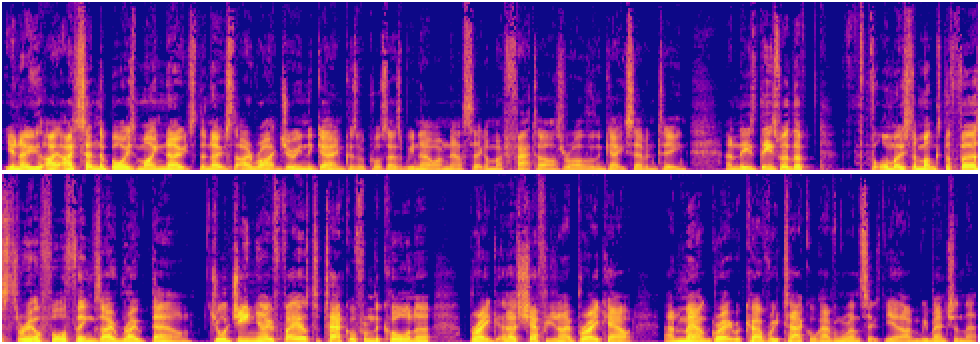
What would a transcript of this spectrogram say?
you know, I, I, send the boys my notes, the notes that I write during the game, because of course, as we know, I'm now sitting on my fat ass rather than gate 17. And these these were the almost amongst the first three or four things I wrote down. Jorginho fails to tackle from the corner, break uh, Sheffield United breakout, and Mount great recovery tackle, having run six. Yeah, we mentioned that.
